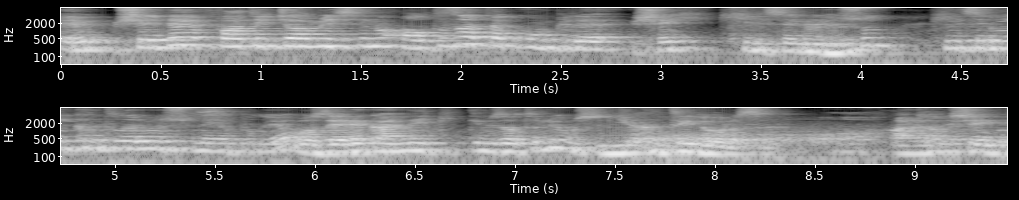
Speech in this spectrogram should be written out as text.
E, şeyde Fatih Camii'sinin altı zaten komple şey kilise biliyorsun. Kilisenin yıkıntılarının üstüne yapılıyor. O Zeyrekhane'ye gittiğimizi hatırlıyor musun? Yıkıntıydı orası. Ara- tabii. şey,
